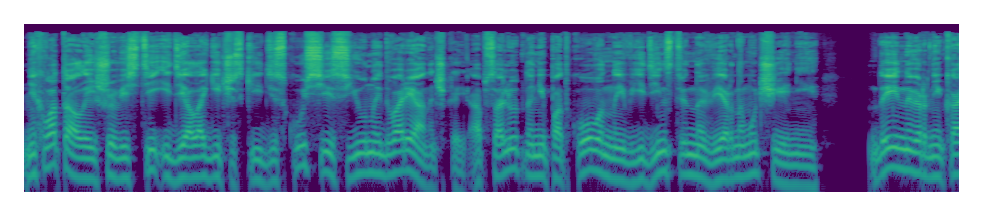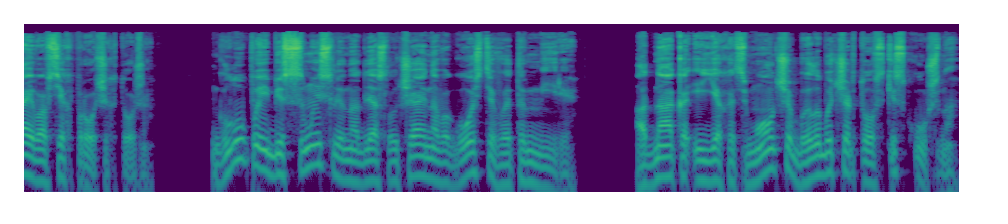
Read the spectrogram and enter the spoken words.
Не хватало еще вести идеологические дискуссии с юной дворяночкой, абсолютно не подкованной в единственно верном учении, да и наверняка и во всех прочих тоже. Глупо и бессмысленно для случайного гостя в этом мире. Однако и ехать молча было бы чертовски скучно.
